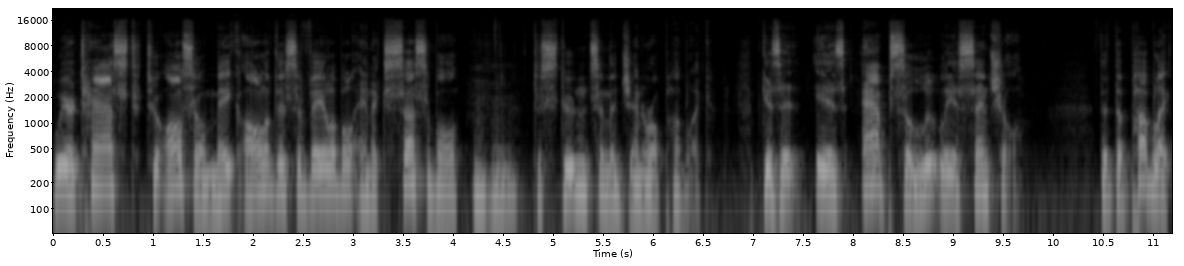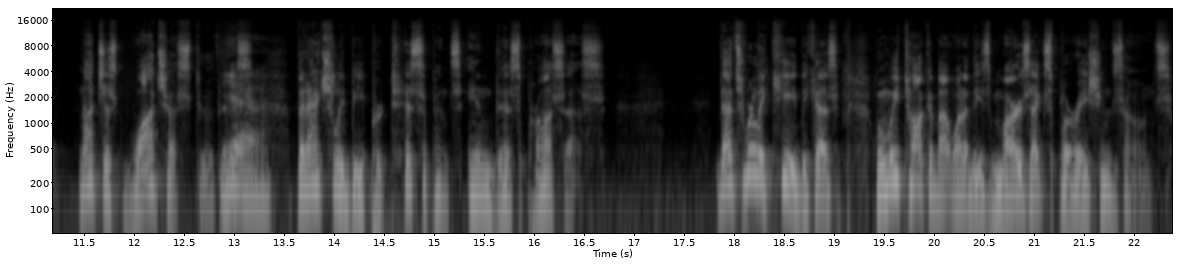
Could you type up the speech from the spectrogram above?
we are tasked to also make all of this available and accessible mm-hmm. to students and the general public. Because it is absolutely essential that the public not just watch us do this, Yeah. but actually be participants in this process. That's really key because when we talk about one of these Mars exploration zones,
